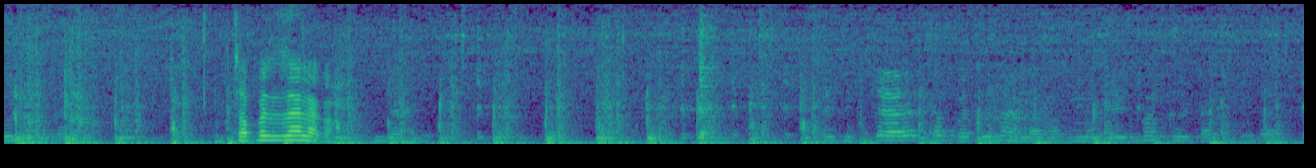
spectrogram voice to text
बनवतात. चपाती झाला का? त्याची चारच चपाती झाला मग म्हणजे एक भाकर टाकते जास्त.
